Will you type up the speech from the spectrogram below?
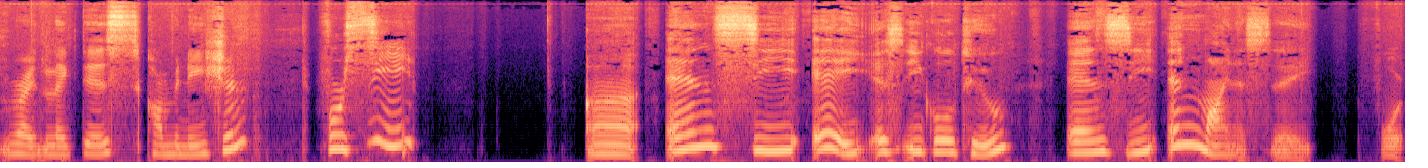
write like this combination. For C, uh, NCA is equal to NCN minus A for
